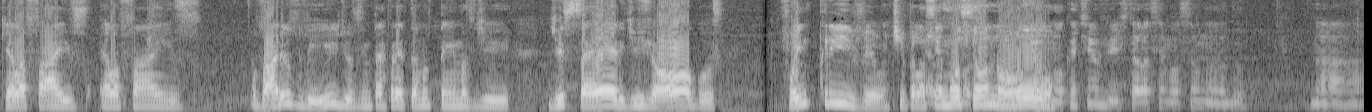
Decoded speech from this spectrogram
que ela faz, ela faz vários vídeos interpretando temas de, de série, de jogos. Foi incrível, tipo, ela, ela se, emocionou. se, emocionou. Eu nunca tinha visto ela se emocionando na,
